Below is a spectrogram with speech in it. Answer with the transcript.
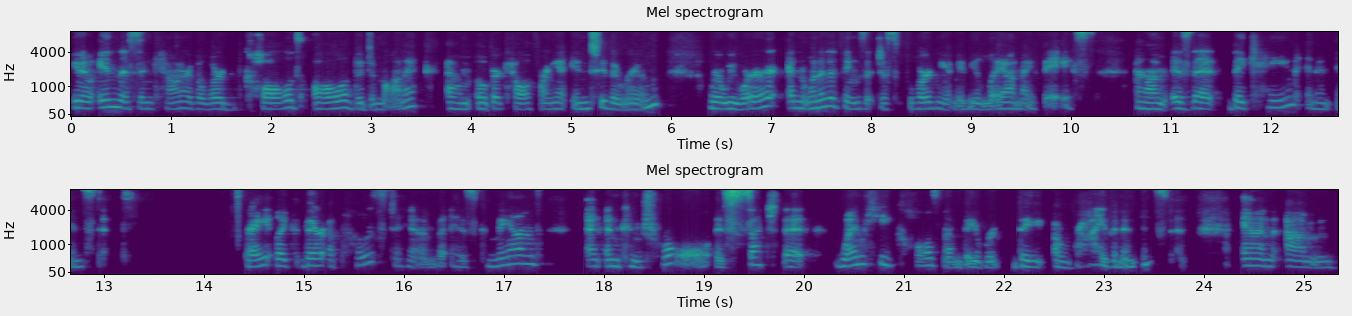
you know, in this encounter, the Lord called all of the demonic um, over California into the room where we were, and one of the things that just floored me, it made me lay on my face um, is that they came in an instant, right? Like they're opposed to him, but his command and, and control is such that when he calls them, they were they arrive in an instant. And um,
